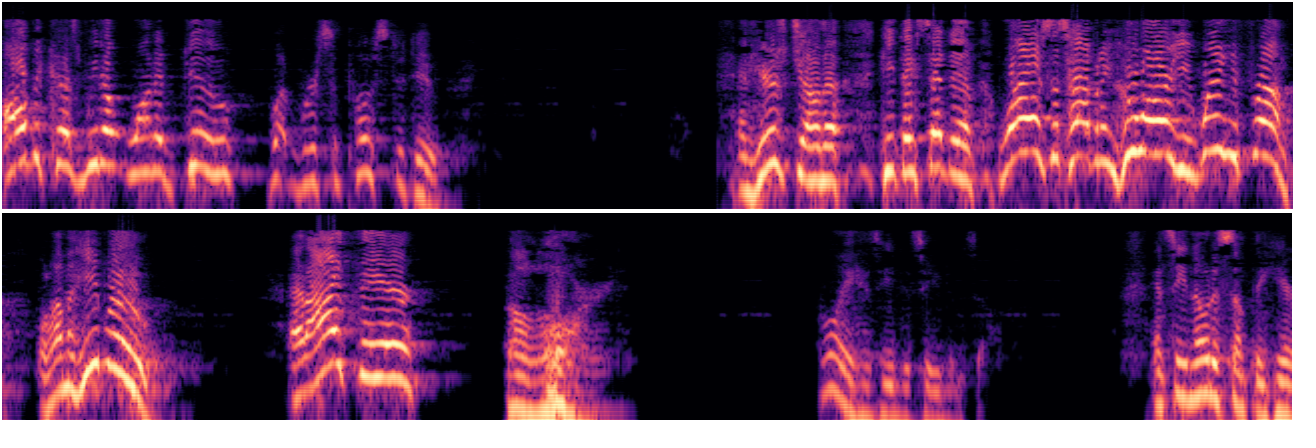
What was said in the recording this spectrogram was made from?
All because we don't want to do what we're supposed to do. And here's Jonah. He, they said to him, Why is this happening? Who are you? Where are you from? Well, I'm a Hebrew. And I fear the Lord. Boy, has he deceived himself. And see, notice something here.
